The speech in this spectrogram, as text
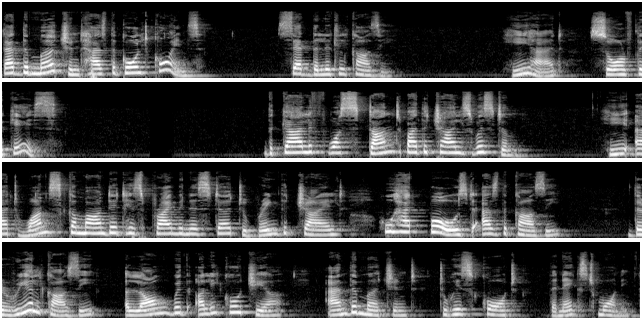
that the merchant has the gold coins, said the little Qazi. He had solved the case. The Caliph was stunned by the child's wisdom. He at once commanded his prime minister to bring the child who had posed as the Qazi, the real Qazi, along with Ali Cogia and the merchant to his court the next morning.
